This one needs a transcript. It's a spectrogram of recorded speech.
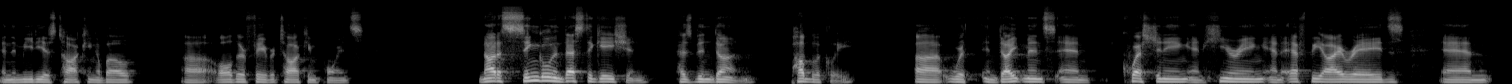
and the media is talking about uh, all their favorite talking points not a single investigation has been done publicly uh, with indictments and questioning and hearing and FBI raids and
